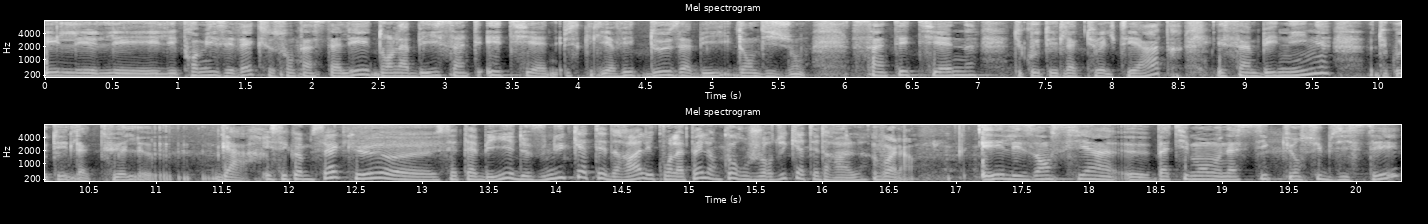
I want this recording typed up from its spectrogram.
Et les, les, les premiers évêques se sont installés dans l'abbaye Saint-Étienne, puisqu'il y avait deux abbayes dans Dijon. Saint-Étienne du côté de l'actuel théâtre et Saint-Bénigne du côté de l'actuelle euh, gare. Et c'est comme ça que euh, cette abbaye est devenue cathédrale et qu'on l'appelle encore aujourd'hui cathédrale. Voilà. Et les anciens euh, bâtiments monastiques qui ont subsisté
